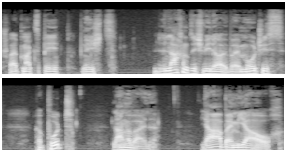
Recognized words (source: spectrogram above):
schreibt Max B. Nichts. Die lachen sich wieder über Emojis kaputt. Langeweile. Ja, bei mir auch.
